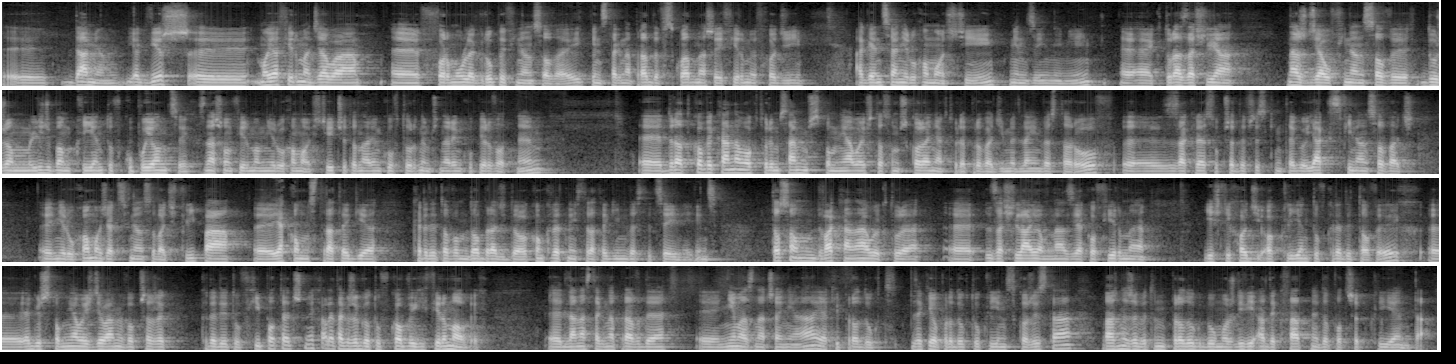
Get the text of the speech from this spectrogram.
Y, Damian, jak wiesz, y, moja firma działa e, w formule grupy finansowej, więc tak naprawdę w skład naszej firmy wchodzi agencja nieruchomości, między innymi, e, która zasila nasz dział finansowy dużą liczbą klientów kupujących z naszą firmą nieruchomości, czy to na rynku wtórnym, czy na rynku pierwotnym. E, dodatkowy kanał, o którym sam już wspomniałeś, to są szkolenia, które prowadzimy dla inwestorów e, z zakresu przede wszystkim tego, jak sfinansować e, nieruchomość, jak sfinansować flipa, jaką strategię kredytową dobrać do konkretnej strategii inwestycyjnej. Więc to są dwa kanały, które zasilają nas jako firmę, jeśli chodzi o klientów kredytowych. Jak już wspomniałeś, działamy w obszarze kredytów hipotecznych, ale także gotówkowych i firmowych. E, dla nas tak naprawdę e, nie ma znaczenia, jaki produkt, z jakiego produktu klient skorzysta. Ważne, żeby ten produkt był możliwie adekwatny do potrzeb klienta.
